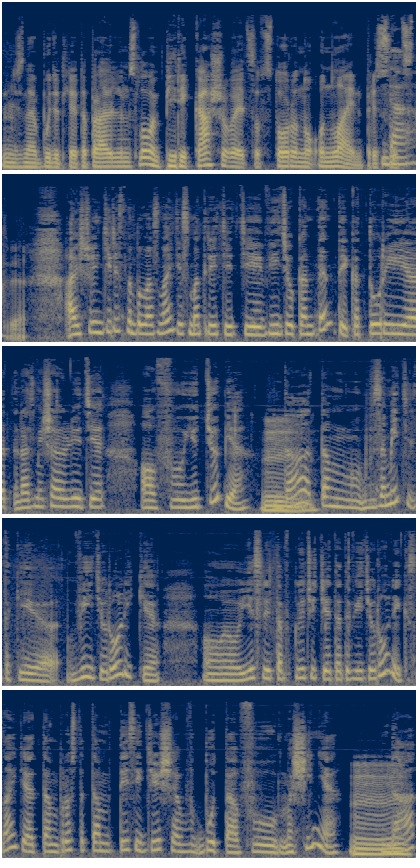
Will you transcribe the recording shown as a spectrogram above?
не знаю, будет ли это правильным словом, перекашивается в сторону онлайн присутствия. А еще интересно было, знаете, смотреть эти видеоконтенты, которые размещают люди а, в Ютубе, М. да, там вы заметили такие видеоролики, если там включите этот видеоролик, знаете, там просто там ты сидишь в- будто в машине, М. да,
